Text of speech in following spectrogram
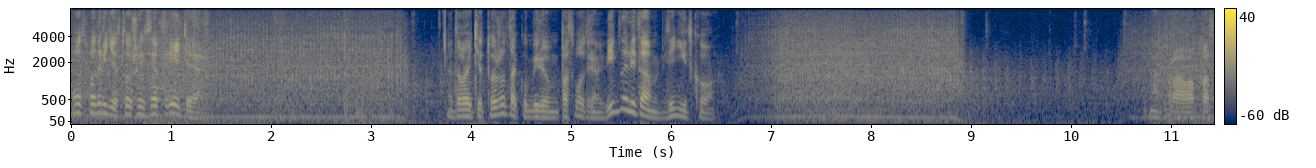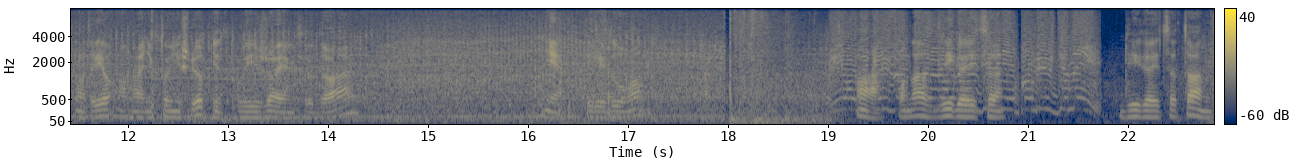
Вот смотрите, 163 -я. Давайте тоже так уберем, посмотрим, видно ли там зенитку. Направо посмотрел. Ага, никто не шлепнет. Выезжаем сюда. Не, передумал. А, у нас двигается... Двигается танк.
